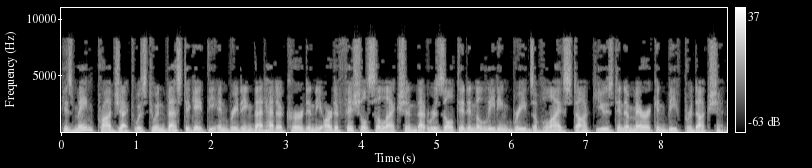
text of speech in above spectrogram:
His main project was to investigate the inbreeding that had occurred in the artificial selection that resulted in the leading breeds of livestock used in American beef production.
